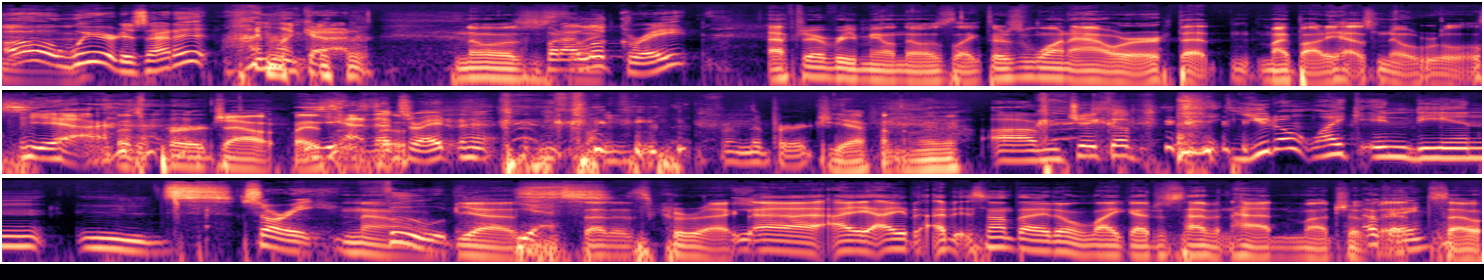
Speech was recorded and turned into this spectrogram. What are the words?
Oh, weird. Is that it? Oh I'm like, God. Noah's. just but I like- look great. After every meal. knows like, "There's one hour that my body has no rules. Yeah. Let's purge out." Yeah, system." that's right. From the purge. Yeah, from the movie. Um, Jacob, you don't like Indian. Sorry, No. food. Yes. Yes. That is correct. Yeah. Uh, I, I, I. It's not that I don't like. I just haven't had much of Okay. it. So.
